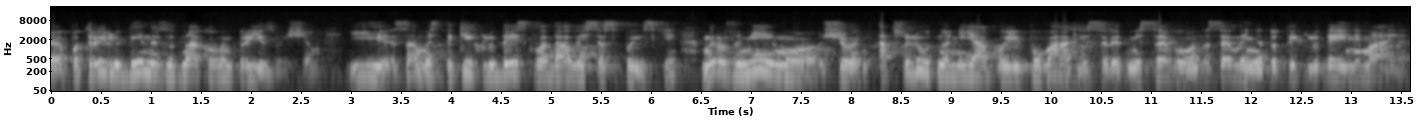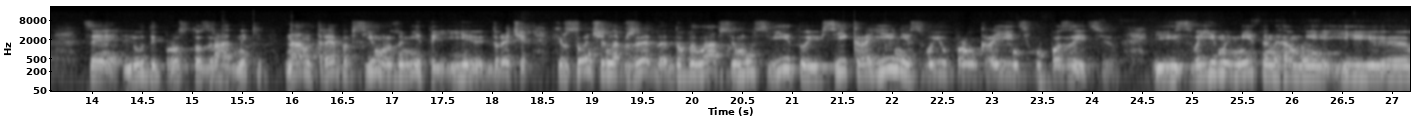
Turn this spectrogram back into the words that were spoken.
е, по три людини з однаковим прізвищем. І саме з таких людей складалися списки. Ми розуміємо, що абсолютно ніякої поваги серед місцевого населення до тих людей немає. Це люди просто зрадники. Нам треба всім розуміти. І до речі, Херсонщина вже довела всьому світу і всій країні свою проукраїнську позицію і своїми мітингами, і е,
